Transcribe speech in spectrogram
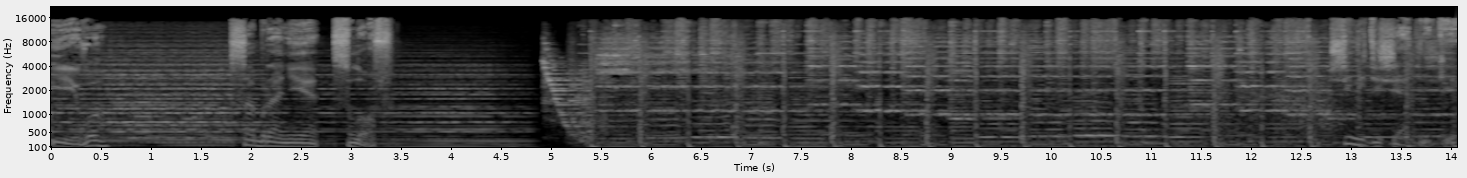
и его собрание слов. Семидесятники.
